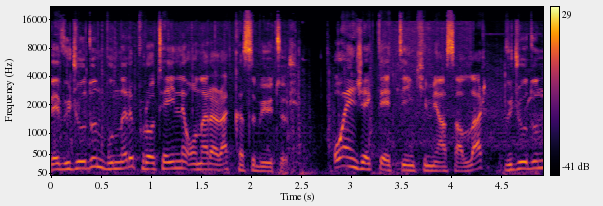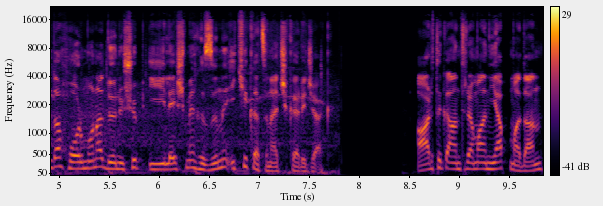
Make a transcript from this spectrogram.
ve vücudun bunları proteinle onararak kası büyütür. O enjekte ettiğin kimyasallar vücudunda hormona dönüşüp iyileşme hızını iki katına çıkaracak. Artık antrenman yapmadan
